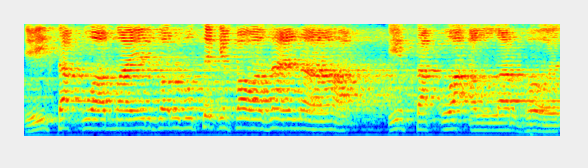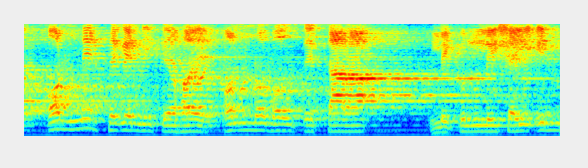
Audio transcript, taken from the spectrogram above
এই তাকুয়া মায়ের গর্ভ থেকে পাওয়া যায় না। এ তাকুয়া আল্লাহর ভয়। অন্যের থেকে নিতে হয়। অন্য বলতে কারা? লিকুল্লি সেই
